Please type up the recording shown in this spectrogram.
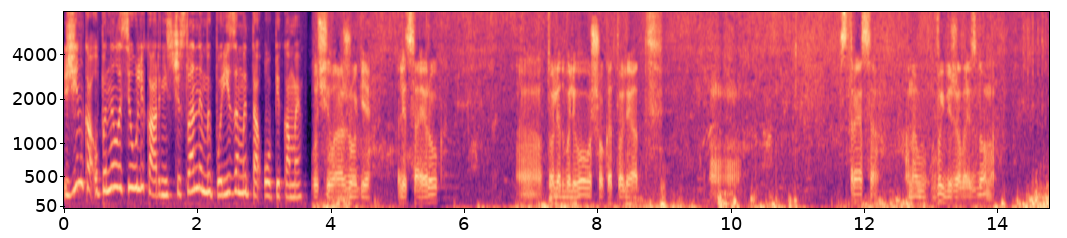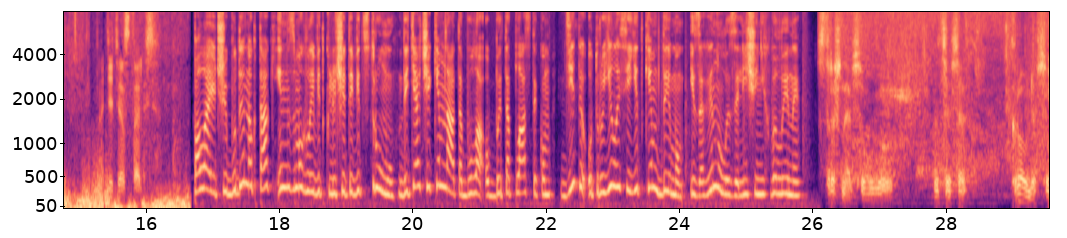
Жінка опинилася у лікарні з численними порізами та опіками. получила ожоги лица и рук, э, то ли от болевого шока, то ли от э, стресса. Она выбежала из дома, а дети остались. Палаючий будинок так і не змогли відключити від струму. Дитяча кімната була оббита пластиком. Діти отруїлися їдким димом і загинули за лічені хвилини. страшне все було. Оце вся кровля, все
